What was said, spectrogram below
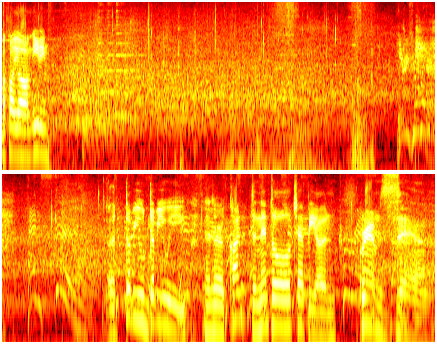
My fault, y'all. I'm eating. Here is your winner, and still Uh, WWE Intercontinental Champion Crimson.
